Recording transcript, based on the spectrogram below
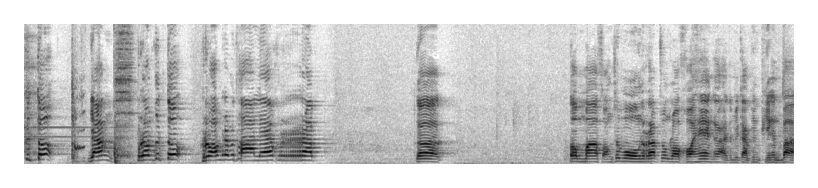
ขึ้นโต๊ะยังพร้อมขึ้นโต๊ะพร้อมรับประทานแล้วครับ ก็ต้มมาสองชั่วโมงนะครับ ช่วงรอคอแห้งก็อาจจะมีการเพียงๆกันบ้าง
